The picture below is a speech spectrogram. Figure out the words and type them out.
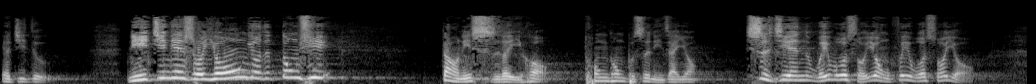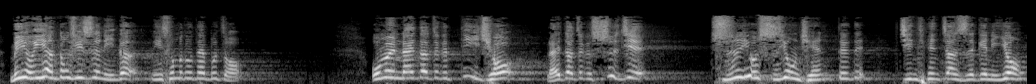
要记住，你今天所拥有的东西，到你死了以后，通通不是你在用。世间为我所用，非我所有。没有一样东西是你的，你什么都带不走。我们来到这个地球，来到这个世界。只有使用权，对不对？今天暂时给你用，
